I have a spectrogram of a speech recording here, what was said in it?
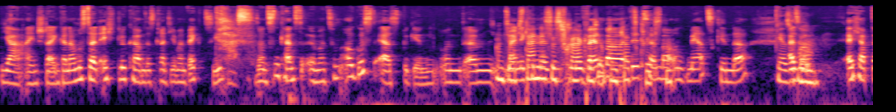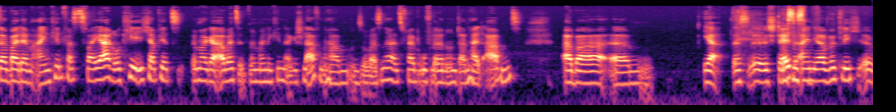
Jahr einsteigen kann. Da musst du halt echt Glück haben, dass gerade jemand wegzieht. Krass. Ansonsten kannst du immer zum August erst beginnen und ähm, und meine dann Kinder ist es fraglich, November, Dezember kriegst, ne? und März Kinder. Ja, super. Also ich habe da bei dem einen Kind fast zwei Jahre. Okay, ich habe jetzt immer gearbeitet, wenn meine Kinder geschlafen haben und sowas, ne, als Freiberuflerin und dann halt abends. Aber ähm, ja, das äh, stellt das einen ja wirklich äh,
